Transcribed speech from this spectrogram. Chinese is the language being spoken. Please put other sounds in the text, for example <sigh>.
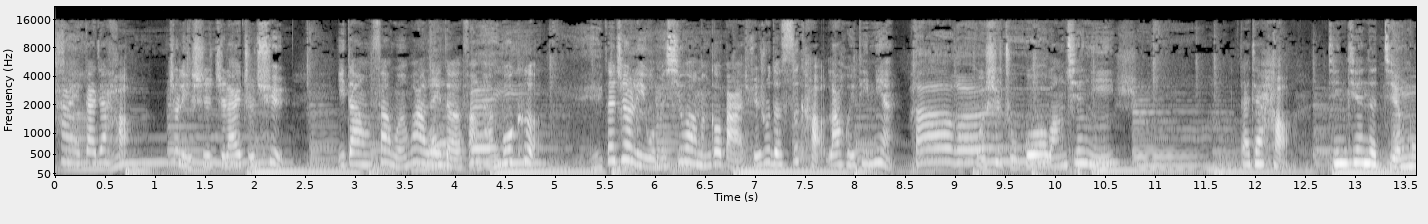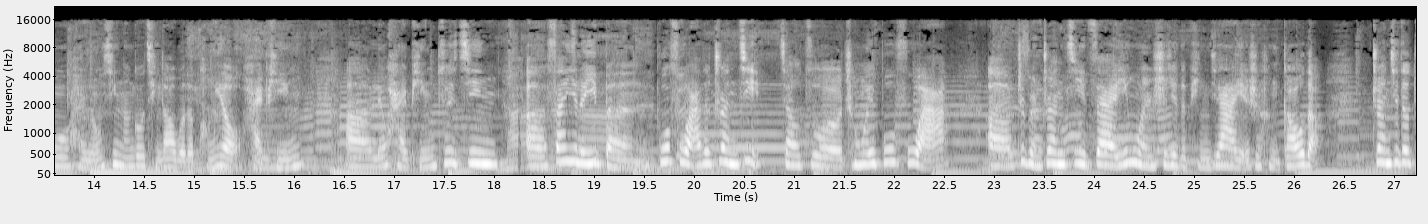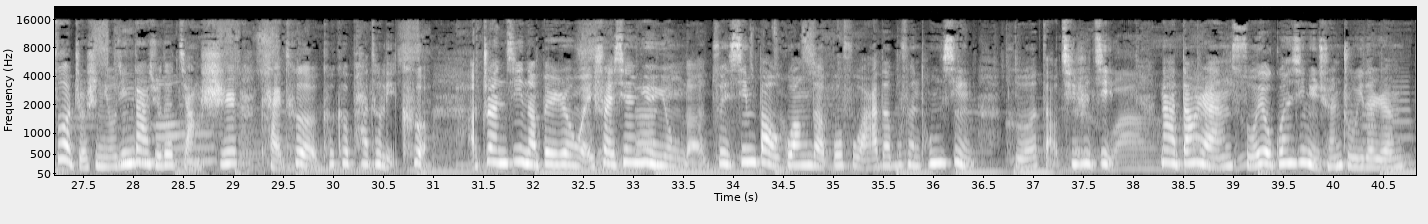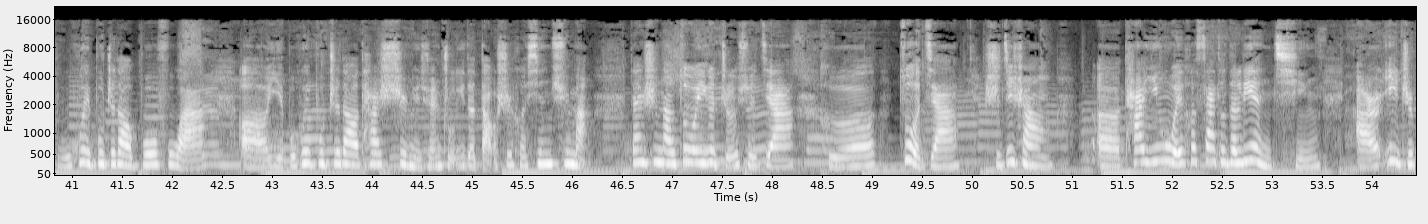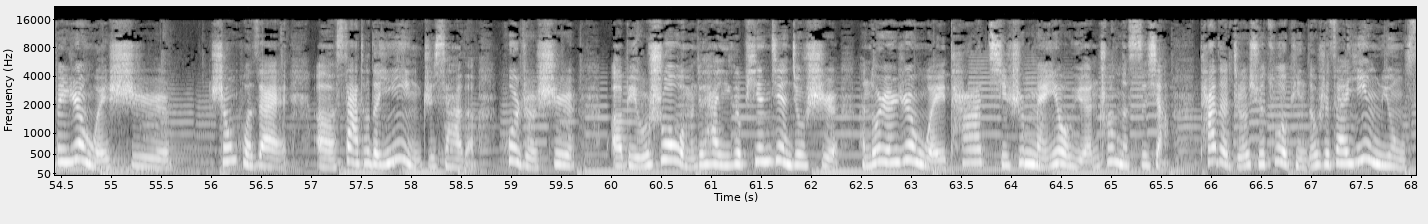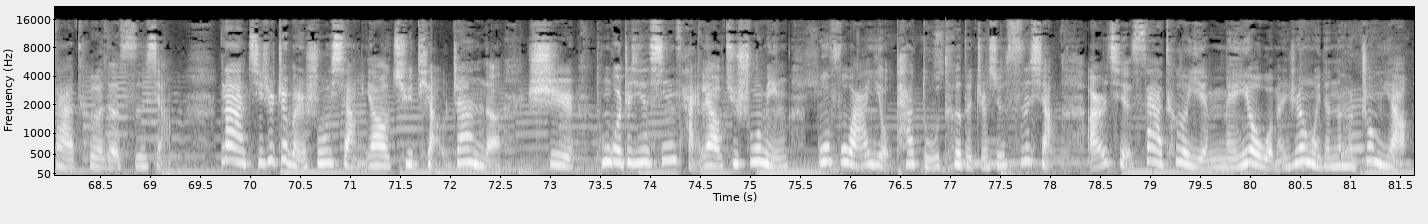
嗨，大家好，这里是直来直去，一档泛文化类的访谈播客。在这里，我们希望能够把学术的思考拉回地面。我是主播王千妮。大家好，今天的节目很荣幸能够请到我的朋友海平。呃，刘海平最近呃翻译了一本波伏娃的传记，叫做《成为波伏娃》。呃，这本传记在英文世界的评价也是很高的。传记的作者是牛津大学的讲师凯特·科克帕特里克，啊，传记呢被认为率先运用的最新曝光的波伏娃的部分通信和早期日记。那当然，所有关心女权主义的人不会不知道波伏娃，呃，也不会不知道她是女权主义的导师和先驱嘛。但是呢，作为一个哲学家和作家，实际上，呃，她因为和萨特的恋情而一直被认为是。生活在呃萨特的阴影之下的，或者是呃，比如说我们对他一个偏见，就是很多人认为他其实没有原创的思想，他的哲学作品都是在应用萨特的思想。那其实这本书想要去挑战的是，通过这些新材料去说明波伏娃有他独特的哲学思想，而且萨特也没有我们认为的那么重要。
